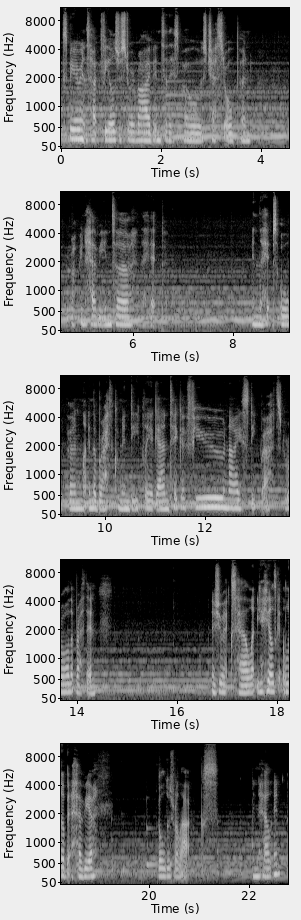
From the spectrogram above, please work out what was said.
experience how it feels just to arrive into this pose, chest open, dropping heavy into the hip. In the hips open, letting the breath come in deeply again. Take a few nice deep breaths, draw that breath in. As you exhale, let your heels get a little bit heavier. Shoulders relax. Inhale in.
